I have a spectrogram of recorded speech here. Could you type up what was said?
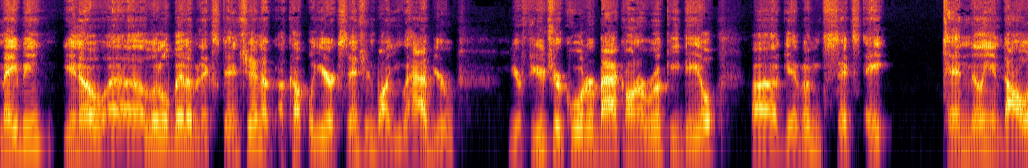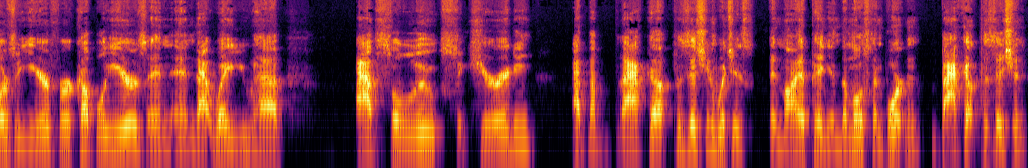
maybe, you know, a, a little bit of an extension, a, a couple year extension while you have your your future quarterback on a rookie deal? Uh, give him six, eight, ten million dollars a year for a couple years, and and that way you have absolute security at the backup position, which is, in my opinion, the most important backup position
